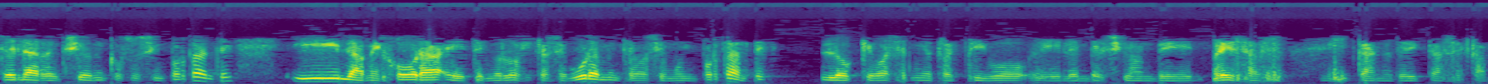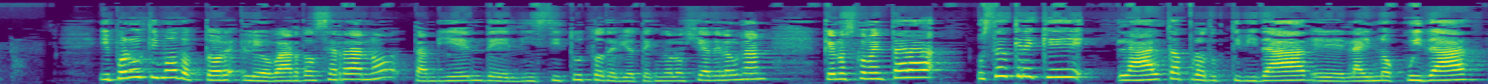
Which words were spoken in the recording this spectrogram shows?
La reducción en costos es importante y la mejora eh, tecnológica seguramente va a ser muy importante lo que va a ser muy atractivo eh, la inversión de empresas mexicanas dedicadas al campo. Y por último, doctor Leobardo Serrano, también del Instituto de Biotecnología de la UNAM, que nos comentara, ¿usted cree que la alta productividad, eh, la inocuidad,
